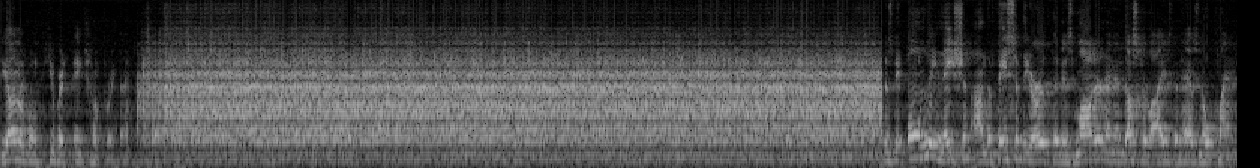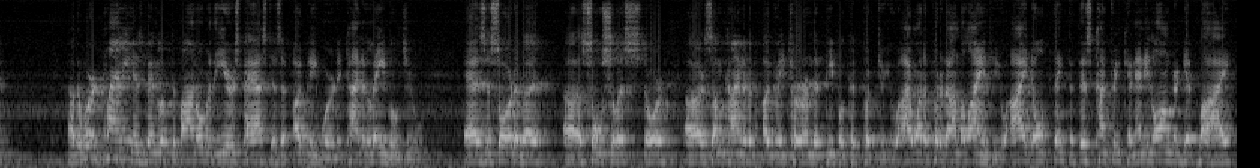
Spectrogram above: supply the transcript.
the Honorable Hubert H. Humphrey. is the only nation on the face of the earth that is modern and industrialized that has no planning. Now, the word planning has been looked upon over the years past as an ugly word. It kind of labeled you as a sort of a, a socialist or uh, some kind of an ugly term that people could put to you. I want to put it on the line to you. I don't think that this country can any longer get by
